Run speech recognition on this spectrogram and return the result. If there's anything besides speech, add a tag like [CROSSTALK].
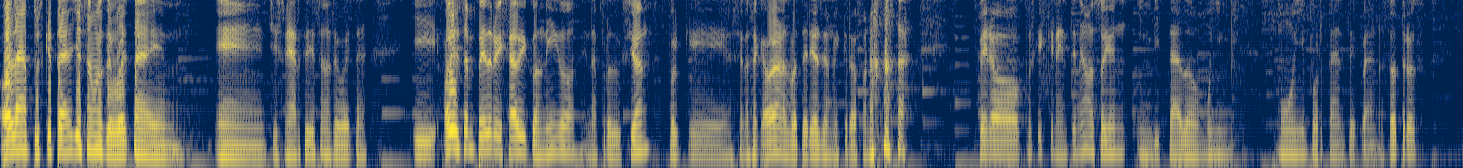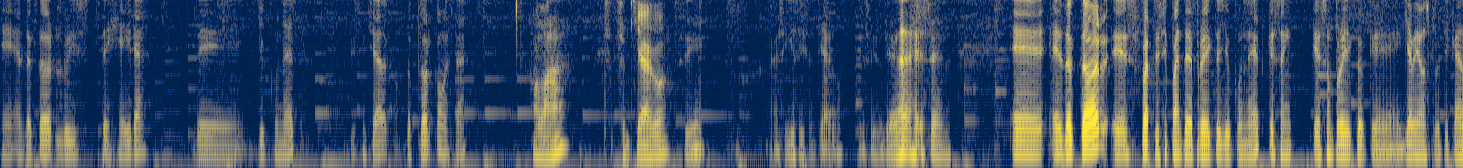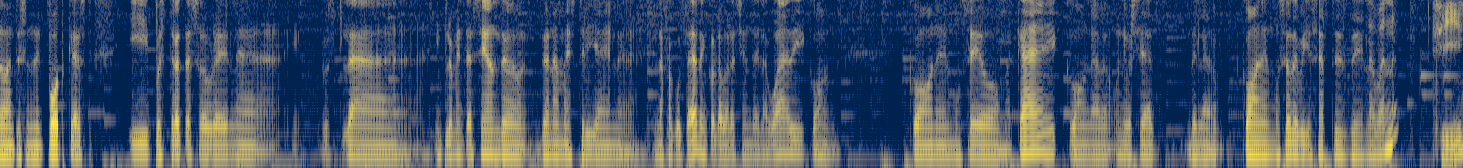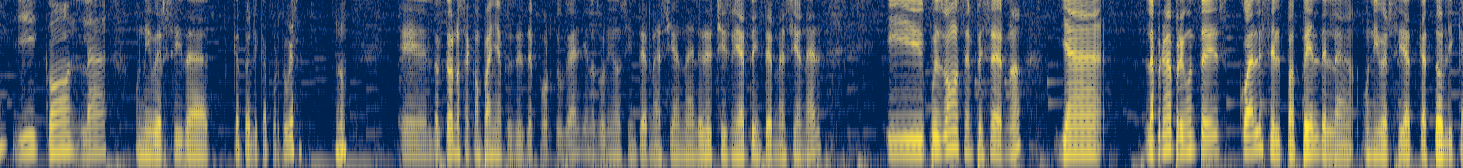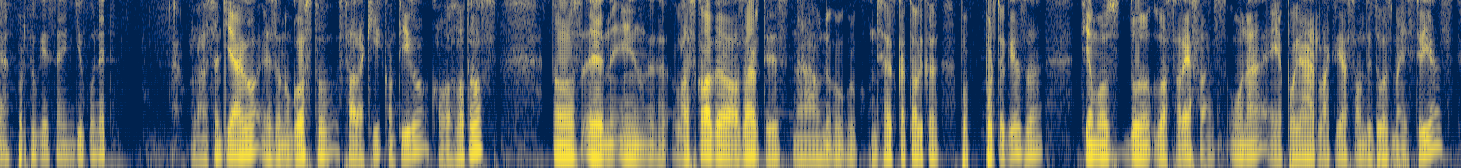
Hola, pues qué tal, ya estamos de vuelta en, en Chismearte, ya estamos de vuelta. Y hoy están Pedro y Javi conmigo en la producción porque se nos acabaron las baterías de un micrófono. [LAUGHS] Pero pues qué creen, tenemos hoy un invitado muy muy importante para nosotros, eh, el doctor Luis Tejera de Yucunet. Licenciado, doctor, ¿cómo está? Hola, Santiago. Sí, así yo soy Santiago. Yo soy Santiago. [LAUGHS] Es en- eh, el doctor es participante del proyecto Yucunet, que es, en- que es un proyecto que ya habíamos platicado antes en el podcast y pues trata sobre la, pues, la implementación de, de una maestría en la, en la facultad en colaboración de la UADI con, con el Museo Macay, con la Universidad de la con el Museo de Bellas Artes de La Habana Sí, y con la Universidad Católica Portuguesa, ¿no? El doctor nos acompaña pues desde Portugal, ya nos volvimos internacionales, es chismearte internacional. Y pues vamos a empezar, ¿no? Ya la primera pregunta es ¿cuál es el papel de la Universidad Católica Portuguesa en Yucunet? hola Santiago, es un gusto estar aquí contigo, con vosotros. Nos, en, en la Escuela de las Artes, Uni- Universidad Católica Po- Portuguesa, temos du- duas tarefas. Una é apoiar a criação de duas maestrias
